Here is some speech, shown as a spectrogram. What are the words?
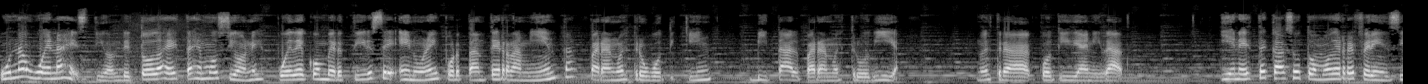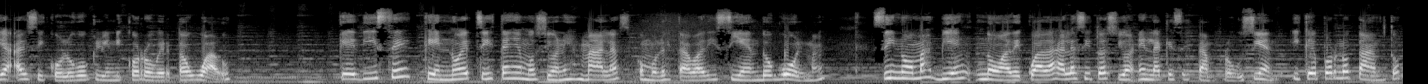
Una buena gestión de todas estas emociones puede convertirse en una importante herramienta para nuestro botiquín vital, para nuestro día, nuestra cotidianidad. Y en este caso tomo de referencia al psicólogo clínico Roberto Aguado, que dice que no existen emociones malas, como lo estaba diciendo Goldman, sino más bien no adecuadas a la situación en la que se están produciendo y que por lo tanto,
